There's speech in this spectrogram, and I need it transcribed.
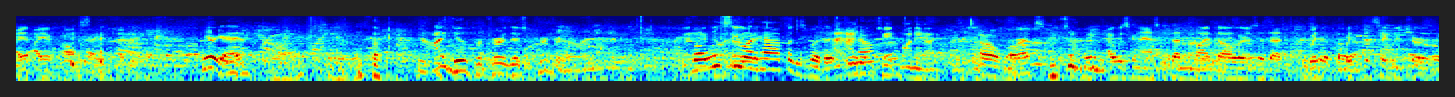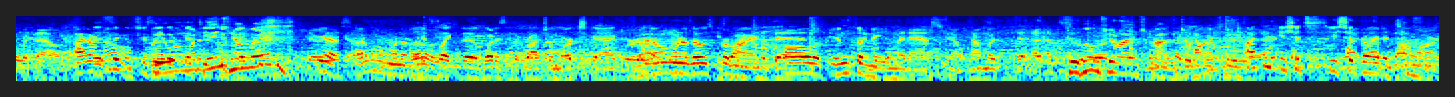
I, I accost everything. You're good. Yeah, I do prefer this cover though. I, Well, we'll see what happens with it. I, I you know? don't take money. I, I take Oh, well, that's. I was going to ask, is that five dollars? Is that with with the signature or without? I don't The know. signature's you want one of these, young 52.50. man? Yes. I want one of those. It's like the what is it, the Groucho Marx gag where I want one of those for lying my on the bed, Hall of And Infamy. the woman asks, you know, how much at, at the To whom store, shall I inscribe? Like, To how Mark? much is I think you should you should write it to Mark.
